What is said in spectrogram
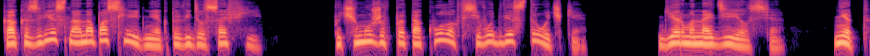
Как известно, она последняя, кто видел Софи. Почему же в протоколах всего две строчки? Герман надеялся. Нет,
